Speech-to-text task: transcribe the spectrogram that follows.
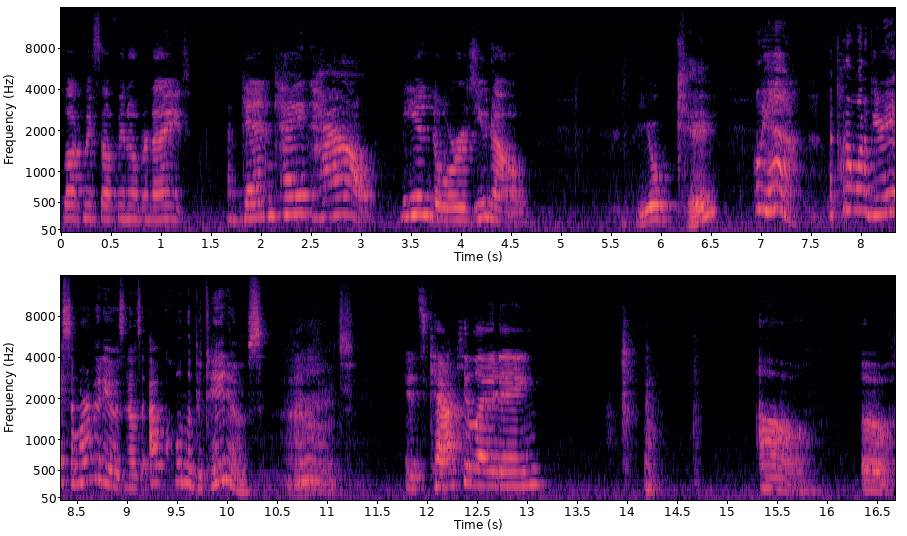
Locked myself in overnight. Again, Kate? How? Me indoors, you know. Are you okay? Oh yeah, I put on one of your ASMR videos and I was out cold in the potatoes. All right. It's calculating. Oh. Ugh.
